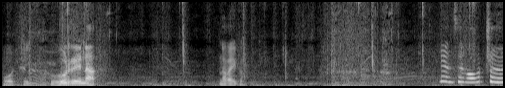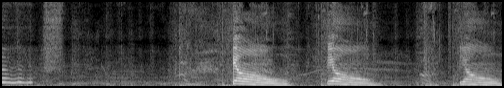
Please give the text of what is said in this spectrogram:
O ty kurna! Dawaj go. Między oczy! Pią! Pią! Pią!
